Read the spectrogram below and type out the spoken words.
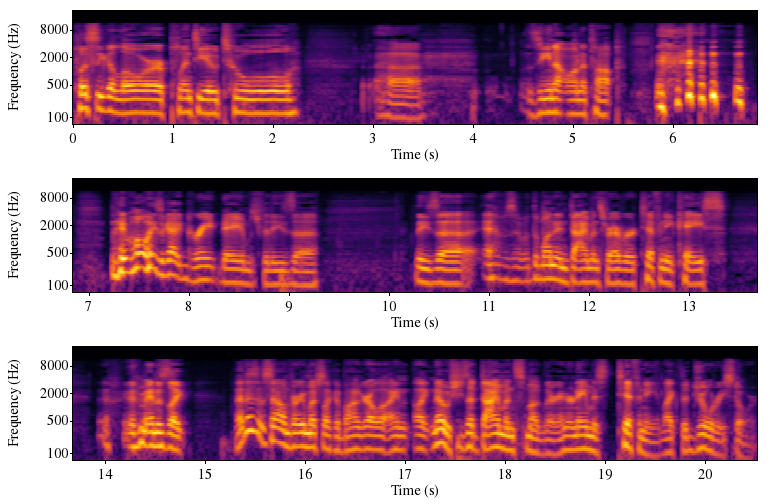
Pussy Galore, Plenty O'Toole, uh, Xenia Onatopp. They've always got great names for these. Uh, these uh, was it the one in Diamonds Forever? Tiffany Case. And Amanda's like, that doesn't sound very much like a Bond girl. I'm like, no, she's a diamond smuggler, and her name is Tiffany, like the jewelry store.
